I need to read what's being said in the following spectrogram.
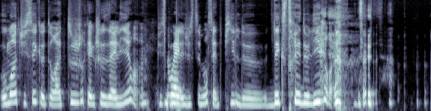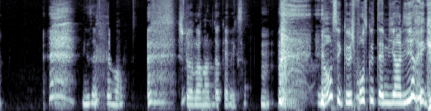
au moins, tu sais que tu auras toujours quelque chose à lire, puisque tu as justement cette pile d'extraits de, de livres. Exactement. Je dois avoir un toc avec ça. Mmh. Non, c'est que je pense que tu aimes bien lire et que.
